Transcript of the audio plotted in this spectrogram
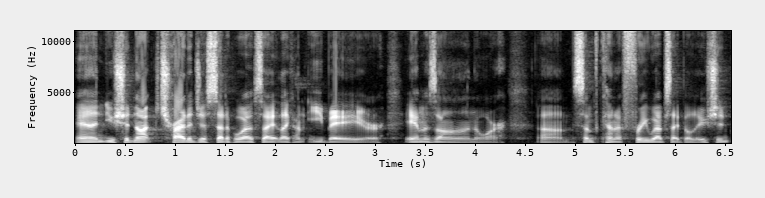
and you should not try to just set up a website like on eBay or Amazon or um, some kind of free website builder. You should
